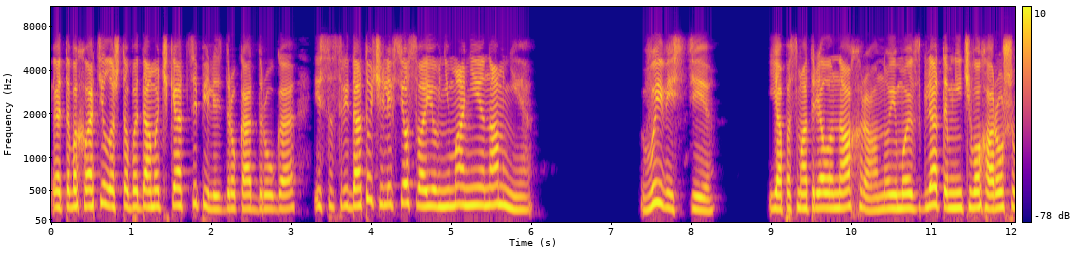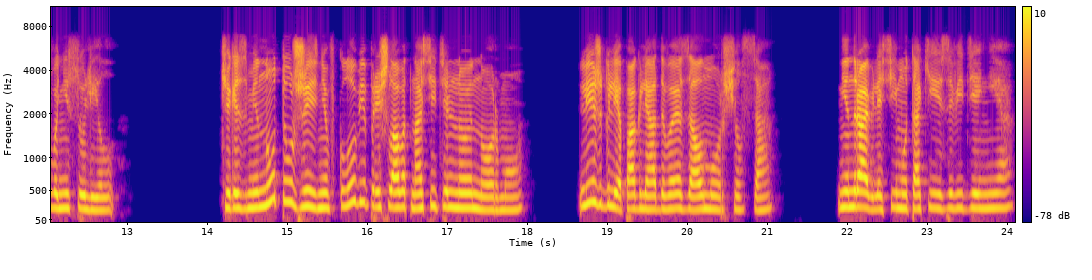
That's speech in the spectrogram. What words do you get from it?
Этого хватило, чтобы дамочки отцепились друг от друга и сосредоточили все свое внимание на мне. «Вывести!» Я посмотрела на охрану, и мой взгляд им ничего хорошего не сулил. Через минуту жизнь в клубе пришла в относительную норму. Лишь Глеб, оглядывая зал, морщился. Не нравились ему такие заведения.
